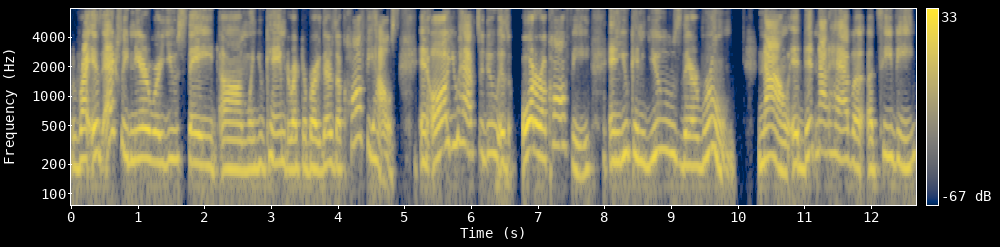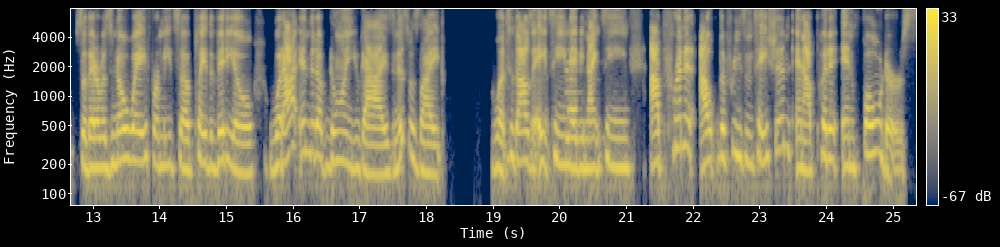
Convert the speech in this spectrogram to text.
right it's actually near where you stayed um when you came director Burke there's a coffee house and all you have to do is order a coffee and you can use their room. Now it did not have a, a tv so there was no way for me to play the video. What i ended up doing you guys and this was like what 2018 maybe 19 i printed out the presentation and i put it in folders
